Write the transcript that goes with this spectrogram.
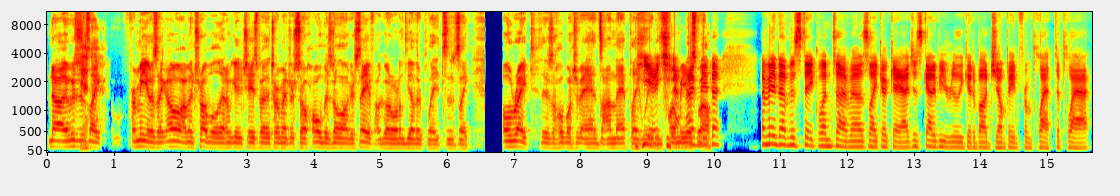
No, it was just like for me, it was like, oh, I'm in trouble and I'm getting chased by the tormentor, so home is no longer safe. I'll go to one of the other plates, and it's like, oh right, there's a whole bunch of ads on that plate waiting for me as I well. Made that, I made that mistake one time. And I was like, okay, I just got to be really good about jumping from plat to plat,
